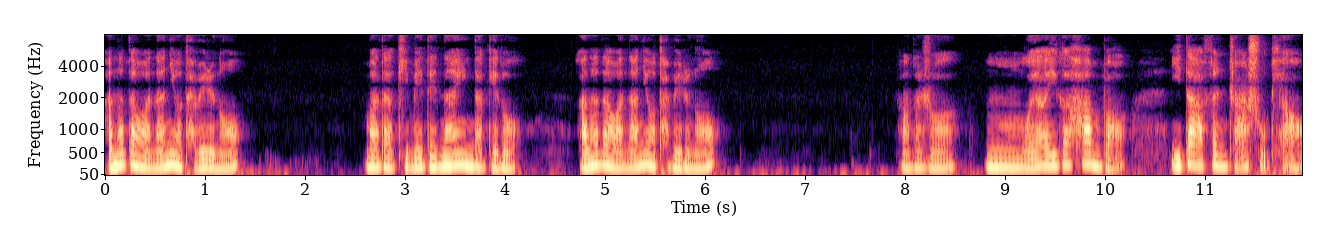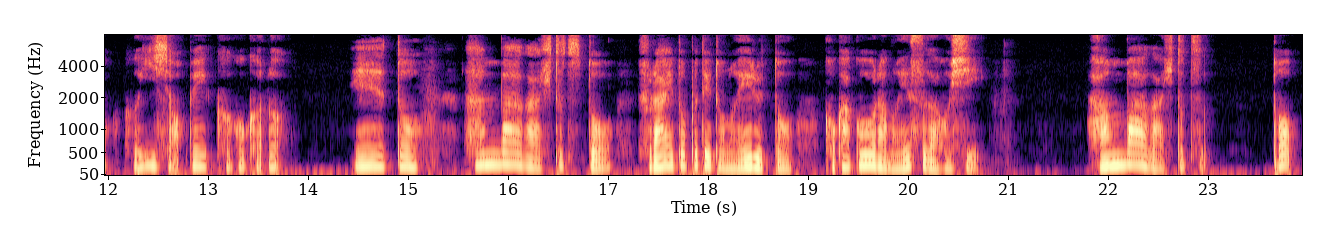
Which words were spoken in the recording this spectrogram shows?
あなたは何を食べるの？まだ決めてないんだけど、あなたは何を食べるの？然后他说：“嗯，我要一个汉堡，一大份炸薯条和一小杯可口可乐。”えーと、ハンバーガー一つとフライドポテトの L とコカ・コーラの S が欲しい。ハンバーガー一つと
